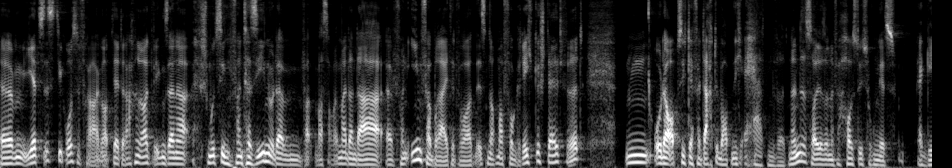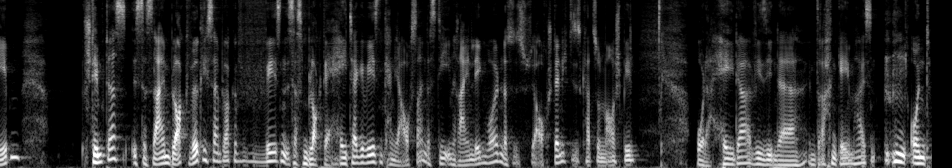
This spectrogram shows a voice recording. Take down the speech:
Ähm, jetzt ist die große Frage, ob der Drachenlord wegen seiner schmutzigen Fantasien oder was auch immer dann da äh, von ihm verbreitet worden ist, nochmal vor Gericht gestellt wird hm, oder ob sich der Verdacht überhaupt nicht erhärten wird. Ne? Das soll ja so eine Hausdurchsuchung jetzt ergeben. Stimmt das? Ist das sein Blog wirklich sein Blog gewesen? Ist das ein Blog der Hater gewesen? Kann ja auch sein, dass die ihn reinlegen wollten. Das ist ja auch ständig dieses Katz- und Maus-Spiel. Oder Hater, wie sie in der, im Drachengame heißen. Und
